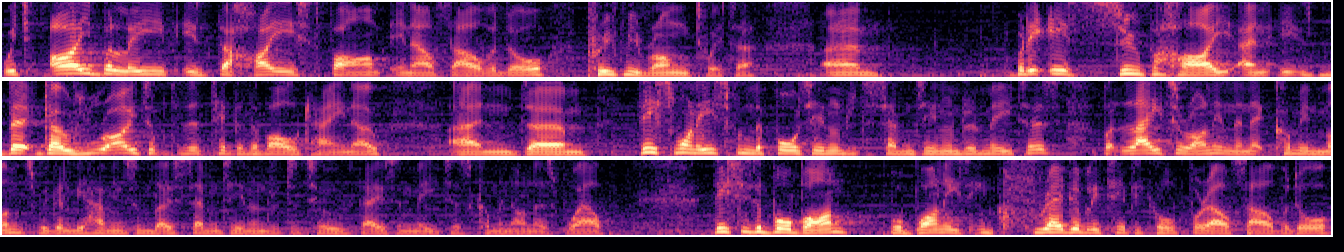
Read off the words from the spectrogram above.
which I believe is the highest farm in El Salvador. Prove me wrong, Twitter. Um, but it is super high and it goes right up to the tip of the volcano. And um, this one is from the 1400 to 1700 metres, but later on in the next coming months, we're going to be having some of those 1700 to 2000 metres coming on as well. This is a Bourbon. Bourbon is incredibly typical for El Salvador,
